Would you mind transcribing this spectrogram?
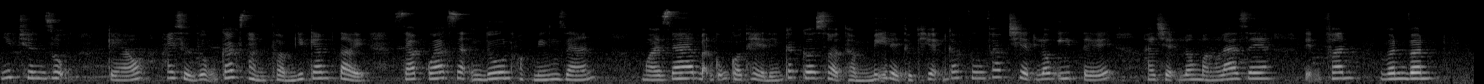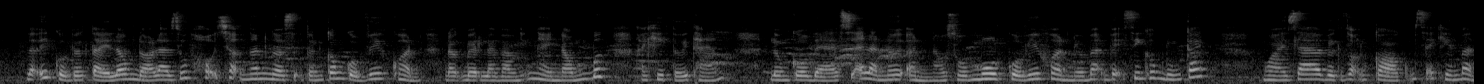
nhíp chuyên dụng, kéo hay sử dụng các sản phẩm như kem tẩy, sáp quát dạng đun hoặc miếng dán. Ngoài ra, bạn cũng có thể đến các cơ sở thẩm mỹ để thực hiện các phương pháp triệt lông y tế hay triệt lông bằng laser, điện phân, vân vân. Lợi ích của việc tẩy lông đó là giúp hỗ trợ ngăn ngừa sự tấn công của vi khuẩn, đặc biệt là vào những ngày nóng bức hay khi tới tháng. Lông cô bé sẽ là nơi ẩn náu số 1 của vi khuẩn nếu bạn vệ sinh không đúng cách. Ngoài ra, việc dọn cỏ cũng sẽ khiến bản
